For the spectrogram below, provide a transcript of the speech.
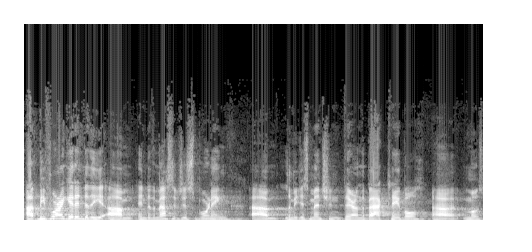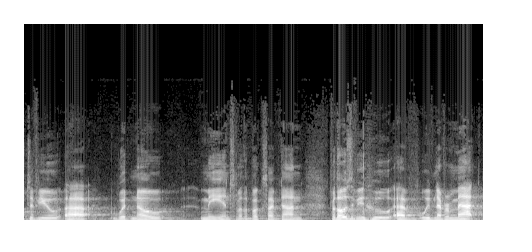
Uh, before I get into the, um, into the message this morning, um, let me just mention there on the back table, uh, most of you uh, would know me and some of the books I've done. For those of you who have, we've never met,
